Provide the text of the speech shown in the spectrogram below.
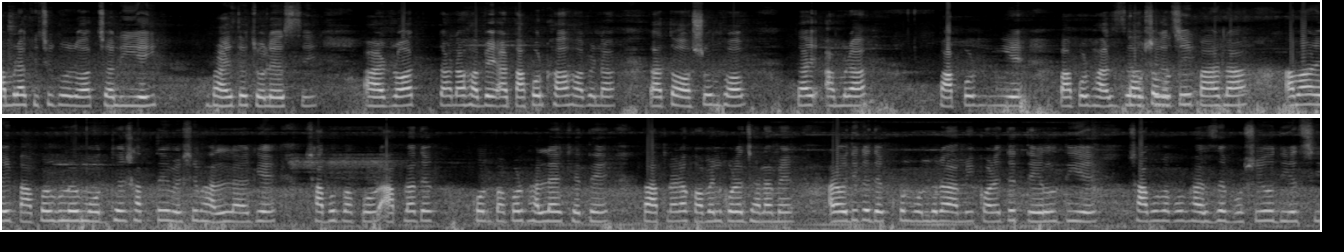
আমরা কিছুক্ষণ রথ চালিয়েই বাড়িতে চলে এসেছি। আর রথ টানা হবে আর পাঁপড় খাওয়া হবে না তা তো অসম্ভব। তাই আমরা পাঁপড় নিয়ে পাঁপড় ভাজতে বসে পারে না আমার এই পাঁপড়গুলোর মধ্যে সবথেকে বেশি ভালো লাগে সাবুর পাঁপড়। আপনাদের কোন পাঁপড় ভালো লাগে খেতে তা আপনারা কমেন্ট করে জানাবেন। আর ওইদিকে দেখুন বন্ধুরা আমি কড়াইতে তেল দিয়ে সাবুর পাঁপড় ভাজতে বসিয়েও দিয়েছি।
